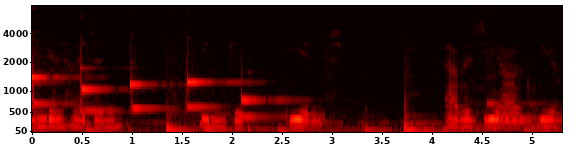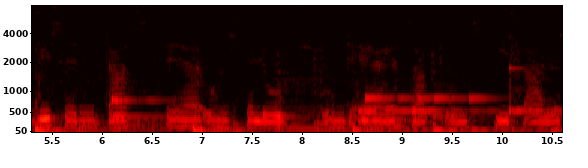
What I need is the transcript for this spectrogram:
Engel hätten ihm gedient. Aber siehe, wir wissen, dass er uns belobt und er sagt uns dies alles.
